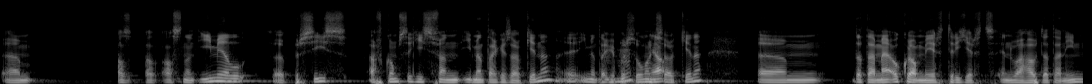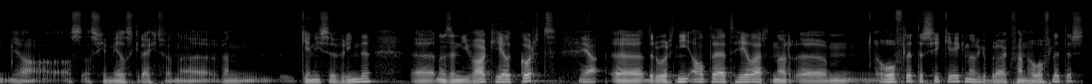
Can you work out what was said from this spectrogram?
um, als, als een e-mail uh, precies afkomstig is van iemand dat je zou kennen, iemand dat je mhm. persoonlijk zou kennen, um, dat dat mij ook wel meer triggert. En wat houdt dat dan in? Ja, als, als je mails krijgt van, uh, van kennissen, vrienden, uh, dan zijn die vaak heel kort. Ja. Uh, er wordt niet altijd heel hard naar um, hoofdletters gekeken, naar gebruik van hoofdletters.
